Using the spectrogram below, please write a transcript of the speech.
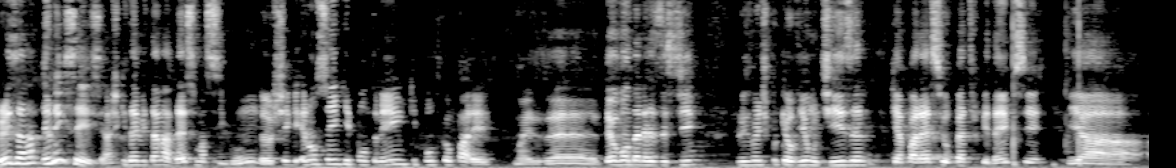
Grey's Anatomy, eu nem sei, se- acho que deve estar na décima segunda. Eu cheguei, eu não sei em que ponto nem em que ponto que eu parei, mas é, tenho vontade de resistir, principalmente porque eu vi um teaser que aparece o Patrick Dempsey e a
